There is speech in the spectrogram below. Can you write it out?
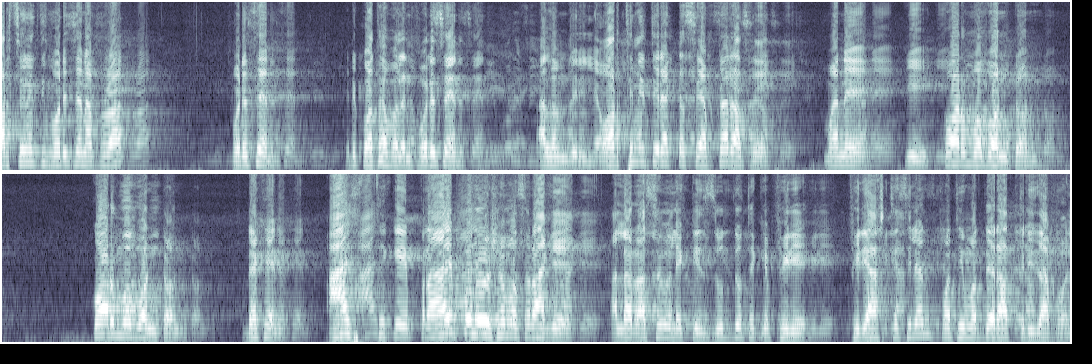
অর্থনীতি পড়েছেন আপনারা? পড়েছেন? একটু কথা বলেন পড়েছেন? আলহামদুলিল্লাহ। অর্থনীতির একটা চ্যাপ্টার আছে। মানে কি? কর্মবন্টন। কর্মবন্টন। দেখেন আজ থেকে প্রায় পনেরোশো বছর আগে আল্লাহ রাসুল একটি যুদ্ধ থেকে ফিরে ফিরে আসতেছিলেন পথিমধ্যে রাত্রি যাপন।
